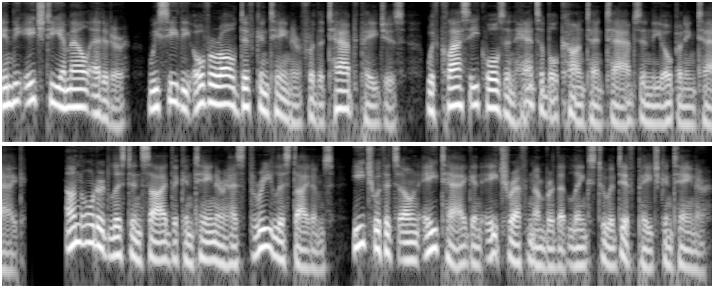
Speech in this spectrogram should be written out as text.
In the HTML editor, we see the overall div container for the tabbed pages, with class equals enhanceable content tabs in the opening tag. Unordered list inside the container has three list items, each with its own A tag and href number that links to a div page container.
